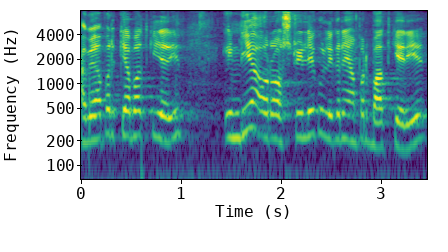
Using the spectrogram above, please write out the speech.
अब यहाँ पर क्या बात की जा रही है? इंडिया और ऑस्ट्रेलिया को लेकर यहाँ पर बात की जा रही है।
